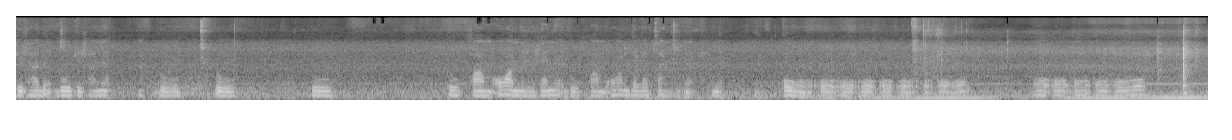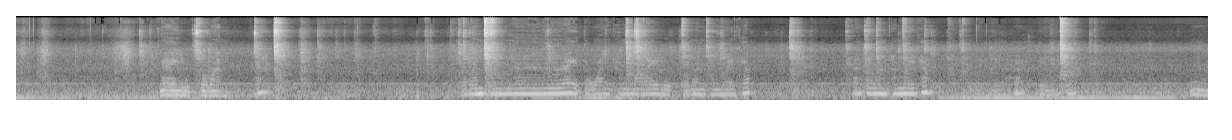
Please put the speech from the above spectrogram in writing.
สิคะเนี่ยดูสิคะเนี่ยดูดูดูดูความอ้อนเลยคะเนี่ยดูความอ้อนกันแล้วกันเนี่ยเนี่ยเนี่ยโอ้โอ้โอ้โอ้โอ้โอ้โอ้ โอ้โอ้โอ้โอ้โอ้ไงลูกตะวันฮะตะวันทำไมตะวันทำไมลูกตะวันทำไมครับอะตะวันทำไมครับเดี๋ยวนะคะเดี๋ยวนะคะอืม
